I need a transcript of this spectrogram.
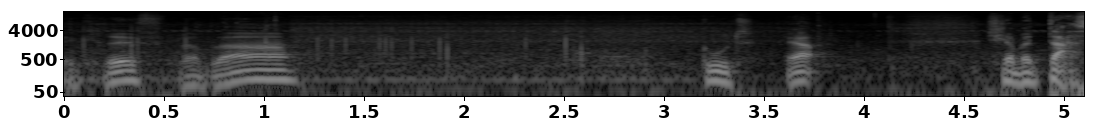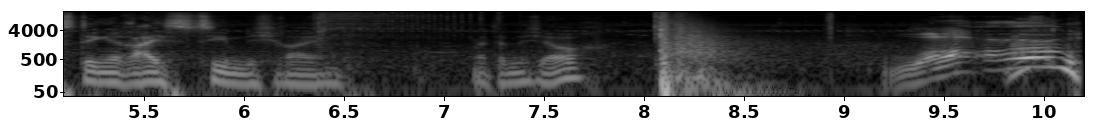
Der Griff, bla bla. Gut, ja. Ich glaube, das Ding reißt ziemlich rein. Meint er nicht auch? Wow!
